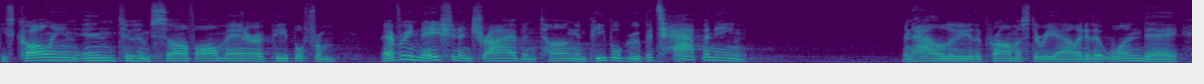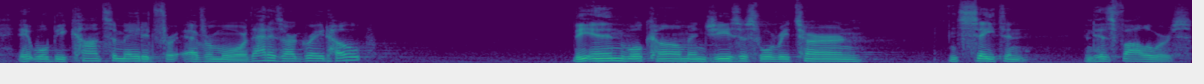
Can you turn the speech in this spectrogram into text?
He's calling into himself all manner of people from every nation and tribe and tongue and people group. It's happening. And hallelujah, the promise, the reality that one day it will be consummated forevermore. That is our great hope. The end will come and Jesus will return, and Satan and his followers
